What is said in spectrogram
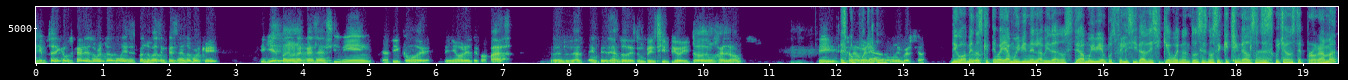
sí, pues hay que buscarle, sobre todo como dices, cuando vas empezando, porque si quieres poner una casa así bien, así como de señores, de papás, pues, empezando desde un principio y todo de un jalón, sí, Es es una buena una inversión. Digo, a menos que te vaya muy bien en la vida, ¿no? Si te va muy bien, pues felicidades y qué bueno. Entonces, no sé qué chingados haces escuchando este programa,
